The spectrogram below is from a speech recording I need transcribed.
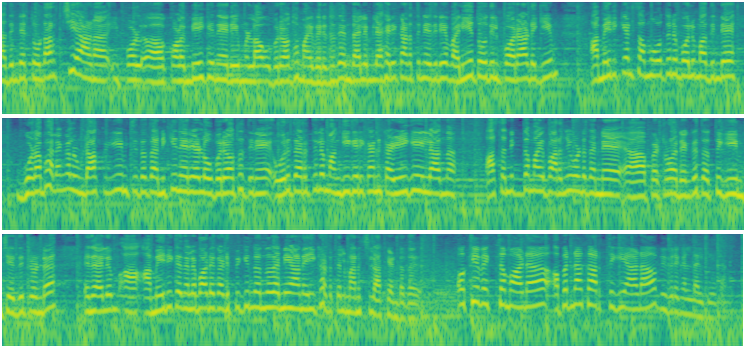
അതിന്റെ തുടർച്ചയാണ് ഇപ്പോൾ കൊളംബിയയ്ക്ക് നേരെയുമുള്ള ഉപരോധമായി വരുന്നത്. എന്തായാലും ലഹരി കടത്തിനെതിരെ വലിയ തോതിൽ പോരാടുകയും അമേരിക്കൻ സമൂഹത്തിന് പോലും അതിന്റെ ഗുണഫലങ്ങൾ ഉണ്ടാക്കുകയും ചെയ്ത തനിക്ക് നേരെയുള്ള ഉപരോധത്തിനെ ഒരു തരത്തിലും അംഗീകരിക്കാൻ കഴിയുകയില്ല എന്ന് അസന്നിഗ്ധമായി പറഞ്ഞുകൊണ്ട് തന്നെ പെട്രോൾ പെട്രോ രംഗത്തെത്തുകയും ചെയ്തിട്ടുണ്ട്. എന്തായാലും അമേരിക്ക നിലപാട് കടുപ്പിക്കുന്നു എന്ന് തന്നെയാണ് ഈ ഘട്ടത്തിൽ മനസ്സിലാക്കേണ്ടത്. ഓക്കെ വ്യക്തമാണ്. അപർണ കാർത്തികയാണ് വിവരങ്ങൾ നൽകിയത്.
